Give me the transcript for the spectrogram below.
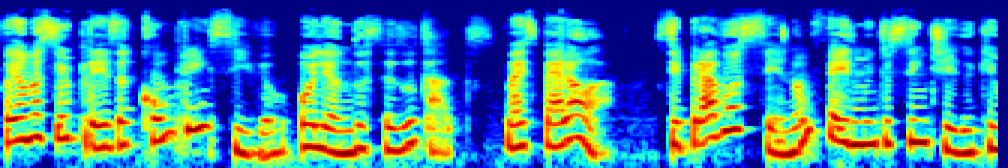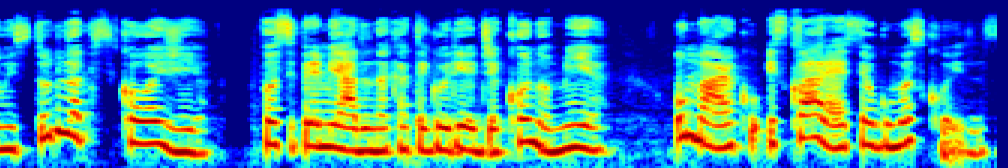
foi uma surpresa compreensível, olhando os resultados. Mas espera lá. Se para você não fez muito sentido que um estudo da psicologia fosse premiado na categoria de economia, o Marco esclarece algumas coisas.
